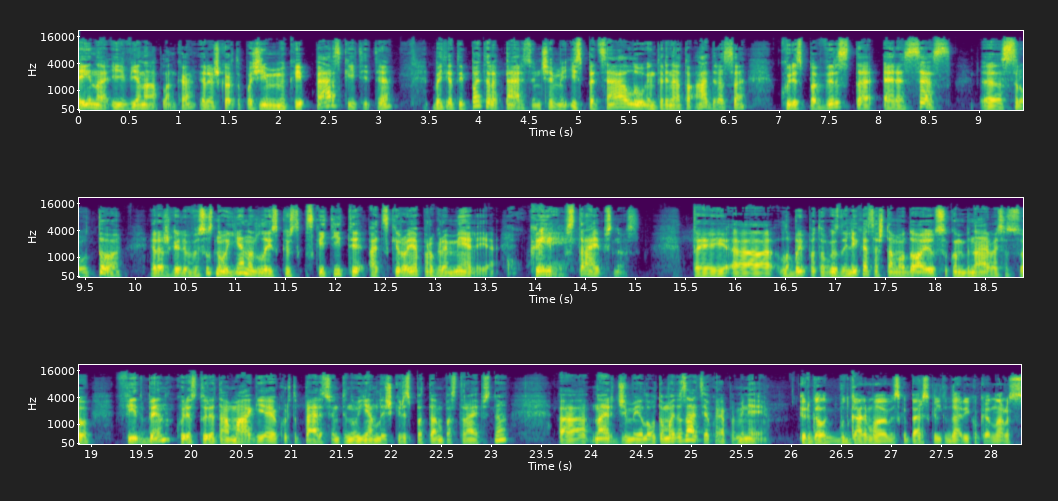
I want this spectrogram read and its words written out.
eina į vieną aplanką ir iš karto pažymimi kaip perskaityti, bet jie taip pat yra persiunčiami į specialų interneto adresą, kuris pavirsta RSS e, srautu ir aš galiu visus naujienlaiškius skaityti atskiroje programėlėje, kaip Okay. straipsnius. Tai uh, labai patogus dalykas, aš tam naudoju sukombinavęs su Feedbin, kuris turi tą magiją, kur tu persiunti naujienlaiškį ir jis patampa straipsniu. Uh, na ir Gmail automatizacija, kurią paminėjai. Ir galbūt galima viską perskelti dar į kokią nors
